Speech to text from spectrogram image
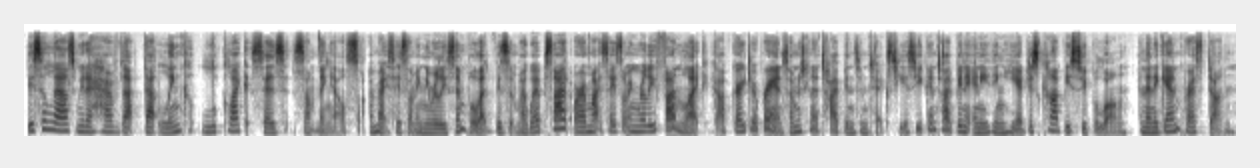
This allows me to have that, that link look like it says something else. I might say something really simple like visit my website, or I might say something really fun like upgrade your brand. So I'm just going to type in some text here. So you can type in anything here, just can't be super long. And then again, press done.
